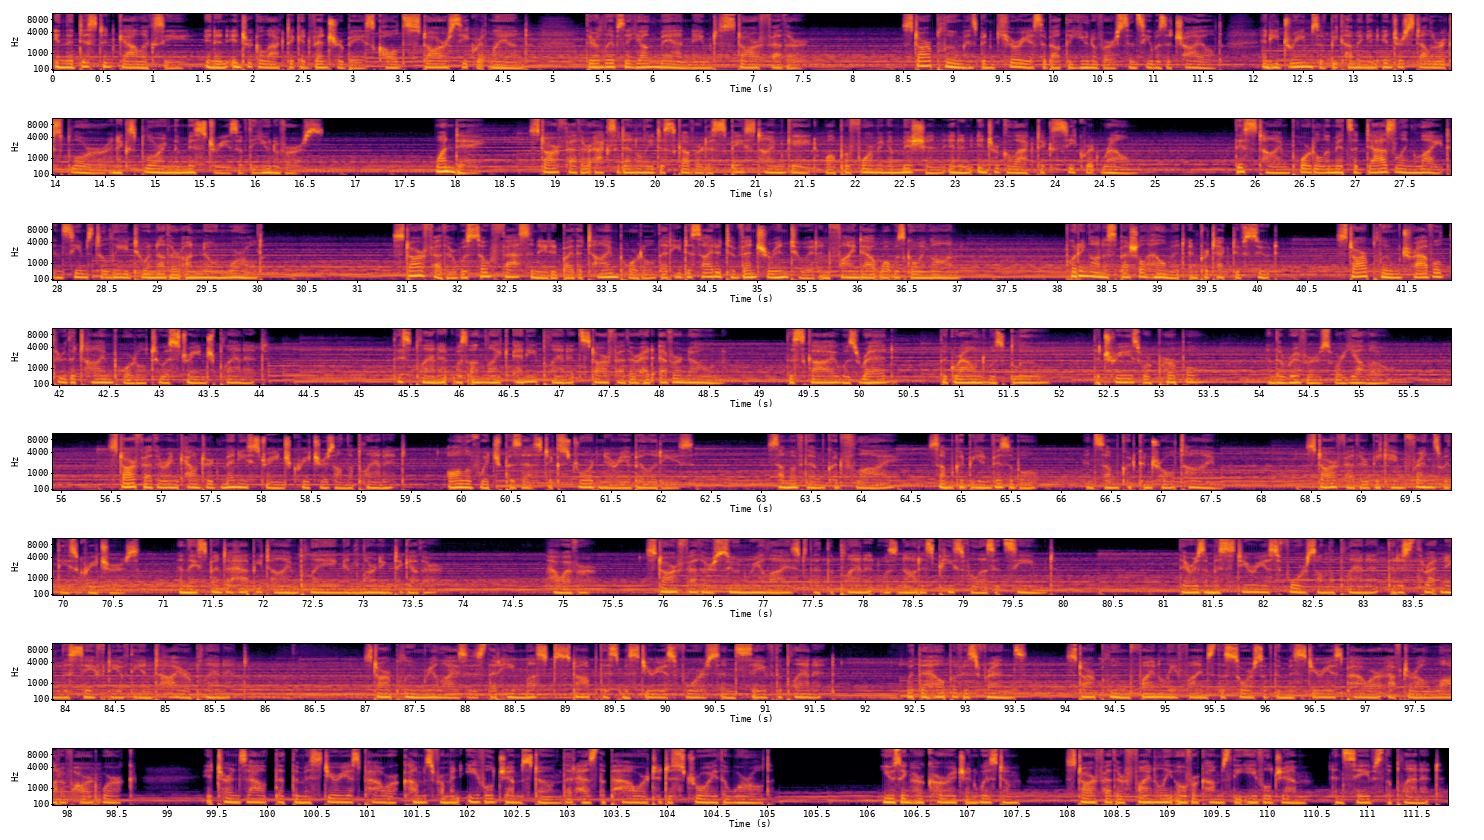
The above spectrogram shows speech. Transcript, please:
In the distant galaxy, in an intergalactic adventure base called Star Secret Land, there lives a young man named Star Feather. Star Plume has been curious about the universe since he was a child, and he dreams of becoming an interstellar explorer and exploring the mysteries of the universe. One day, Star Feather accidentally discovered a space time gate while performing a mission in an intergalactic secret realm. This time, Portal emits a dazzling light and seems to lead to another unknown world. Starfeather was so fascinated by the time portal that he decided to venture into it and find out what was going on. Putting on a special helmet and protective suit, Starplume traveled through the time portal to a strange planet. This planet was unlike any planet Starfeather had ever known. The sky was red, the ground was blue, the trees were purple, and the rivers were yellow. Starfeather encountered many strange creatures on the planet, all of which possessed extraordinary abilities. Some of them could fly, some could be invisible, and some could control time. Starfeather became friends with these creatures, and they spent a happy time playing and learning together. However, Starfeather soon realized that the planet was not as peaceful as it seemed. There is a mysterious force on the planet that is threatening the safety of the entire planet. Starplume realizes that he must stop this mysterious force and save the planet. With the help of his friends, Starplume finally finds the source of the mysterious power after a lot of hard work. It turns out that the mysterious power comes from an evil gemstone that has the power to destroy the world. Using her courage and wisdom, Starfeather finally overcomes the evil gem and saves the planet.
